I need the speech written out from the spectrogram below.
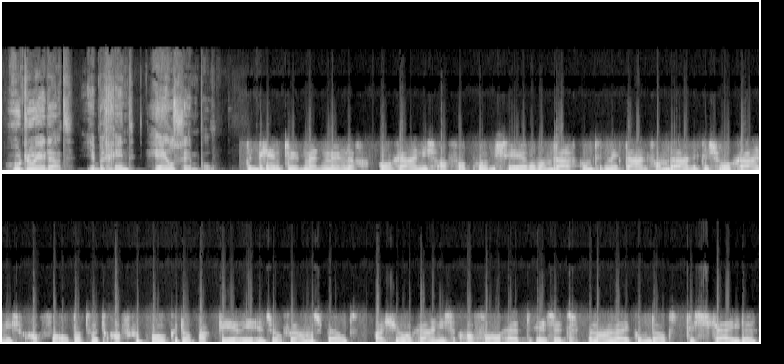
hoe doe je dat? Je begint heel simpel. Het begint natuurlijk met minder organisch afval produceren, want daar komt het methaan vandaan. Het is organisch afval dat wordt afgebroken door bacteriën in zo'n vuilnisbelt. Als je organisch afval hebt, is het belangrijk om dat te scheiden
